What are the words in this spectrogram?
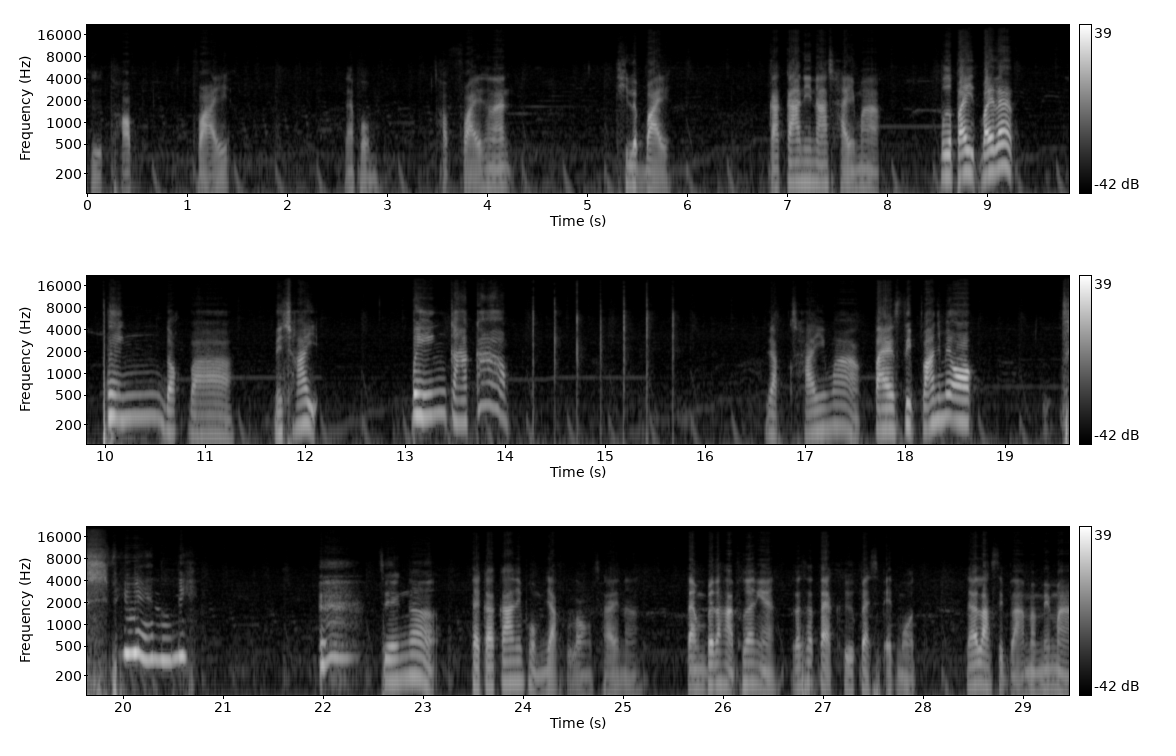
คือท็อปไฟนะผมท็อปไฟเท่านั้น ทีละใบ กาก้านี่น่าใช้มาก เปิดไปใบแรกปิงดอกบาไม่ใช่ ปิงกาก้า อยากใช้มาก แต่สิบล้านยังไม่ออก พี่เวนูนี่ เจ๋งอะแต่กาก้านี่ผมอยากลองใช้นะ แต่มันเป็นรหัสเพื่อนไง แล้วสแต็กคือ 81 หมด แล้วหลัก 10 ล้านมันไม่มา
